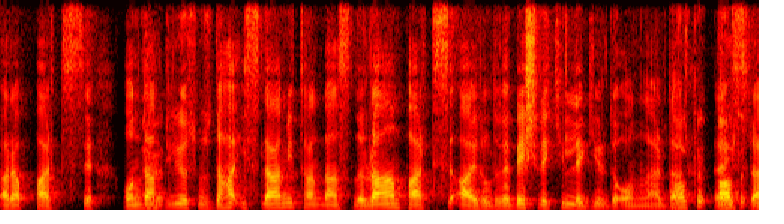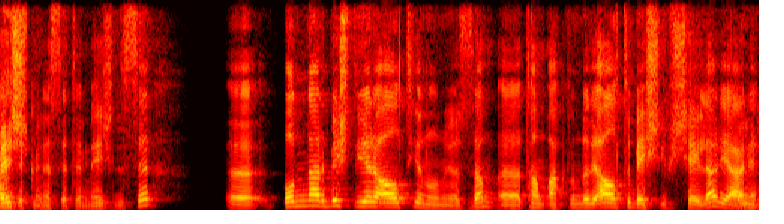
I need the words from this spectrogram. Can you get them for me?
Arap Partisi. Ondan Evet. biliyorsunuz daha İslami tandanslı Ra'an Partisi ayrıldı ve 5 vekille girdi onlarda. Altı- e, altı- İsrail'de beş mi? Knesset'e, meclise. Ee, onlar 5 diğeri 6 yanılmıyorsam e, tam aklımda değil 6 5 bir şeyler yani.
